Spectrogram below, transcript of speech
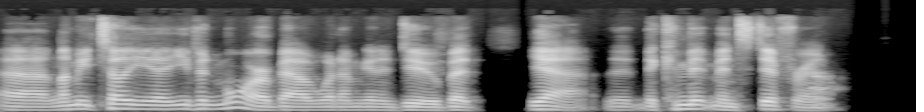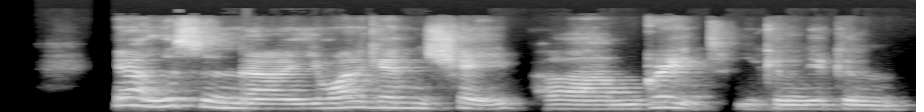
uh, let me tell you even more about what I'm going to do. But yeah, the, the commitment's different. Yeah, listen, uh, you want to get in shape. Um, great. You can you can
